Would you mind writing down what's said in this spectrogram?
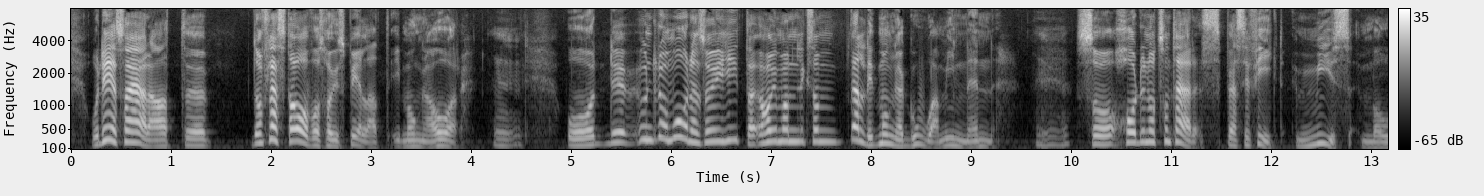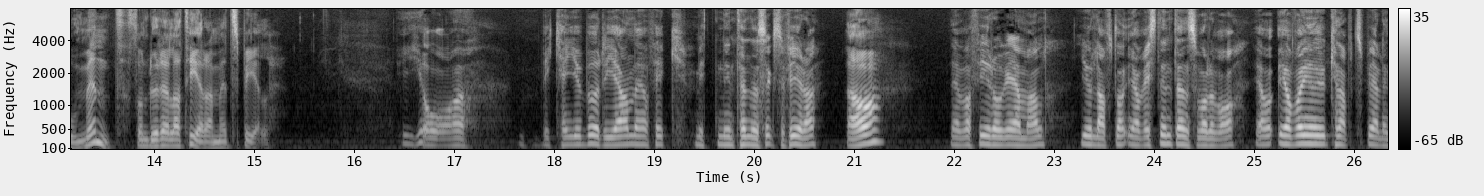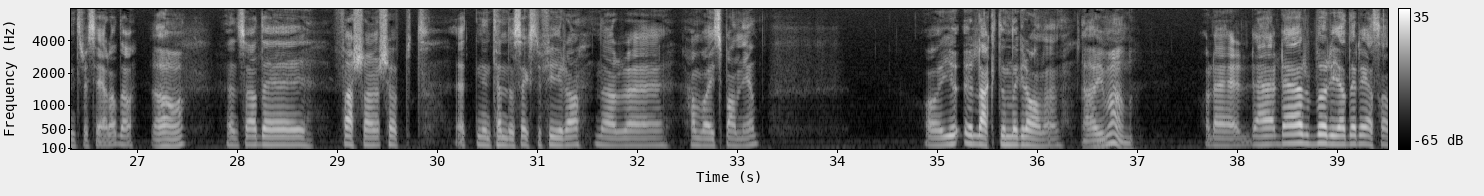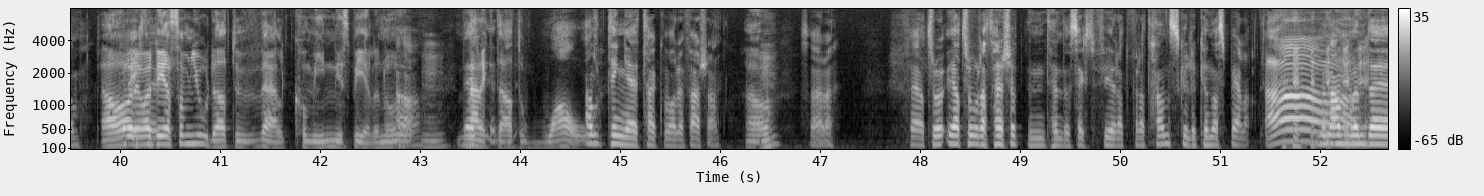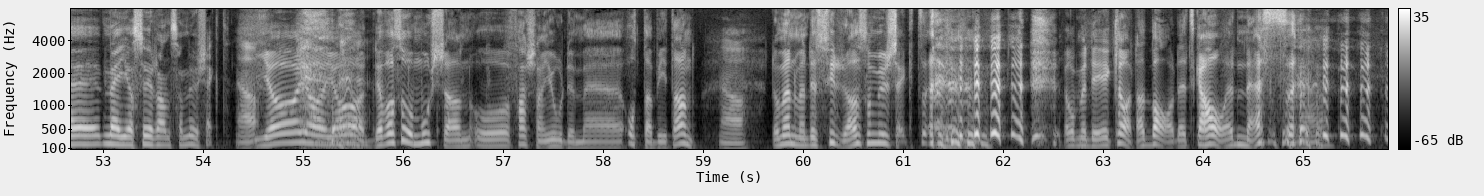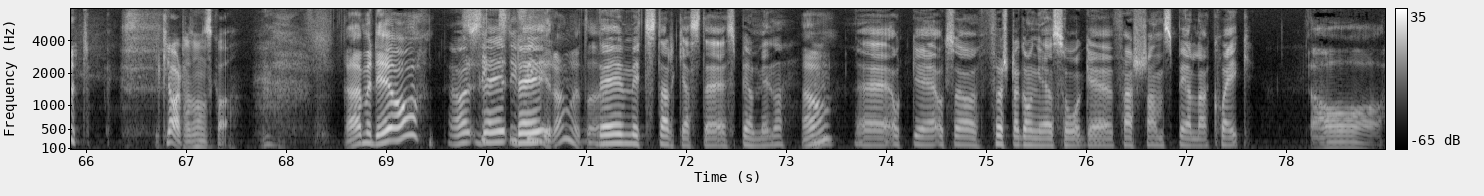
Och det är så här att eh, de flesta av oss har ju spelat i många år. Mm. Och det, under de åren så hittar, har ju man liksom väldigt många goda minnen. Mm. Så har du något sånt här specifikt mysmoment som du relaterar med ett spel? Ja, vi kan ju börja när jag fick mitt Nintendo 64. Ja, När jag var fyra år gammal. Julafton, jag visste inte ens vad det var. Jag, jag var ju knappt spelintresserad då. ja. Men så hade farsan köpt ett Nintendo 64 när eh, han var i Spanien. Och ju, lagt under granen. Jajamän. Och där, där, där började resan. Ja, det var det som gjorde att du väl kom in i spelen och Ja. Mm. märkte att wow. Allting är tack vare farsan. Ja. Mm. Så är det. För jag, tror, jag tror att han köpte Nintendo 64 för att han skulle kunna spela. Ah. Men använde mig och syrran som ursäkt. Ja. Ja, ja, ja. Det var så morsan och farsan gjorde med 8-bitan. ja. De använde syrran som ursäkt. ja, men det är klart att barnet ska ha en NES. Ja. Det är klart att hon ska. Ja, men det ja, Ja, 64 det, vet du. det, är mitt starkaste spelminne. ja. Eh, och eh, också första gången jag såg eh, farsan spela Quake. Ja.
